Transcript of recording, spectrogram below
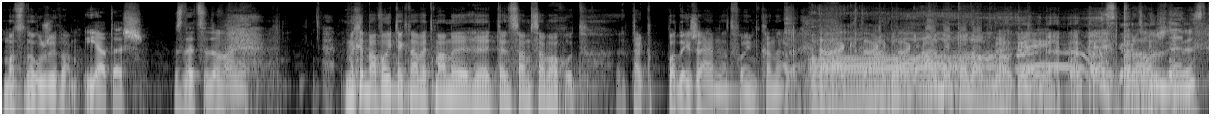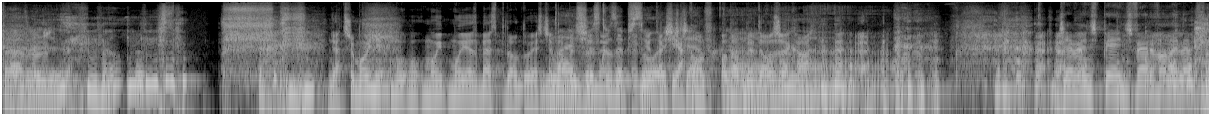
Mocno używam. Ja też. Zdecydowanie. My chyba, Wojtek, nawet mamy e, ten sam samochód. Tak podejrzałem na twoim kanale. O, tak, tak. Albo, tak. albo podobny. Okej, okay, okej. Okay. Bardzo możliwe. Bardzo możliwe. No. Znaczy mój, mój, mój jest bez prądu, jeszcze no na benzynę. wszystko zepsułeś. Taki jak podobny do orzecha. 9-5 werwa najlepsza.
